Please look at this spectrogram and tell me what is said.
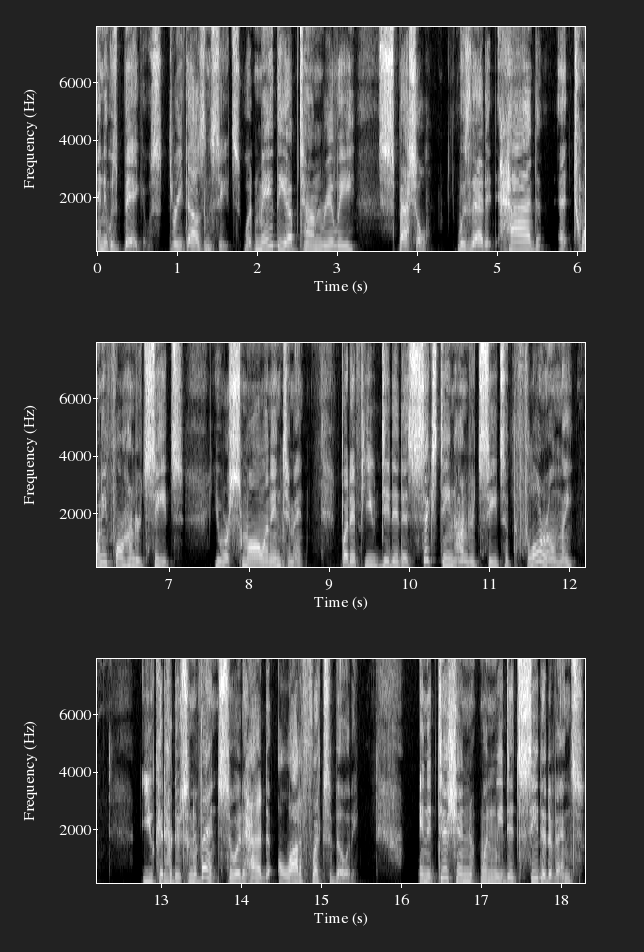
And it was big. It was 3,000 seats. What made the Uptown really special was that it had at 2,400 seats, you were small and intimate. But if you did it as 1,600 seats at the floor only, you could produce an event. So it had a lot of flexibility. In addition, when we did seated events,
